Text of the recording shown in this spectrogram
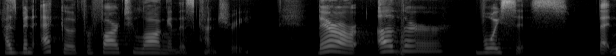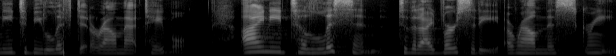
has been echoed for far too long in this country. There are other voices that need to be lifted around that table. I need to listen to the diversity around this screen.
